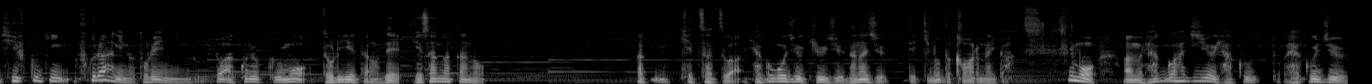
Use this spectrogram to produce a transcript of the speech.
皮腹筋、ふくらはぎのトレーニングと握力も取り入れたので、下差型のあ血圧は150、90、70って昨日と変わらないか。でも、あの、180、100とか110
